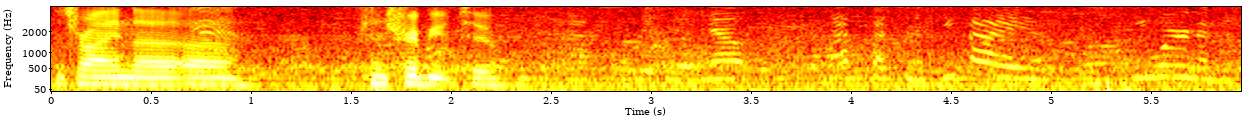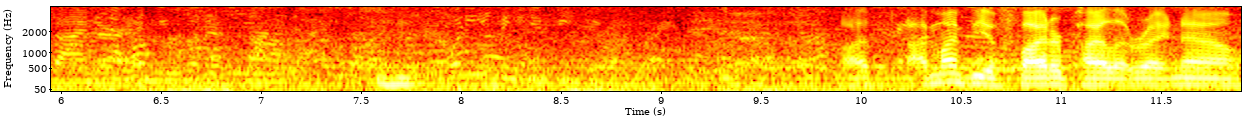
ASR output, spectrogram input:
to try and uh, uh, contribute to. Absolutely. Now, last question. If you guys, if you weren't a designer and you would have signed an action, what do you think you'd be doing right now? I, I might be a fighter pilot right now.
